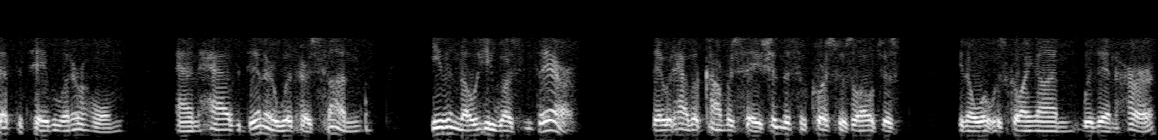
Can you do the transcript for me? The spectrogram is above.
set the table in her home and have dinner with her son, even though he wasn't there. They would have a conversation. This, of course, was all just, you know, what was going on within her.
